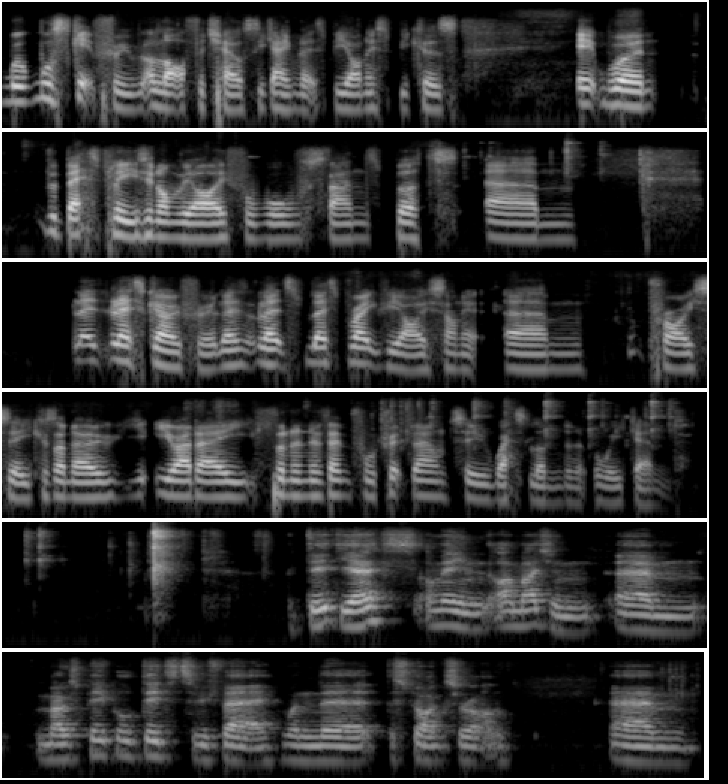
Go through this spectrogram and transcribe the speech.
we'll, we'll skip through a lot of the Chelsea game. Let's be honest, because it weren't the best pleasing on the eye for Wolves fans. But um, let, let's go through it. Let's let's let's break the ice on it. Um, pricey because I know you had a fun and eventful trip down to West London at the weekend. Did yes. I mean, I imagine um, most people did. To be fair, when the the strikes are on, um,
